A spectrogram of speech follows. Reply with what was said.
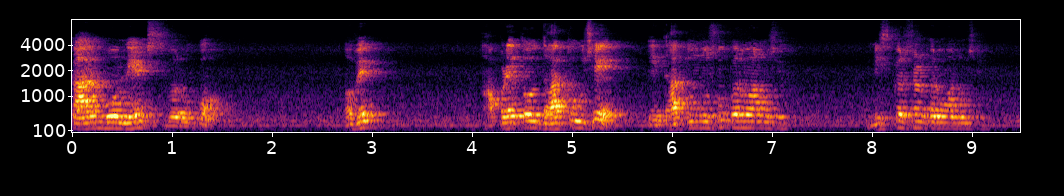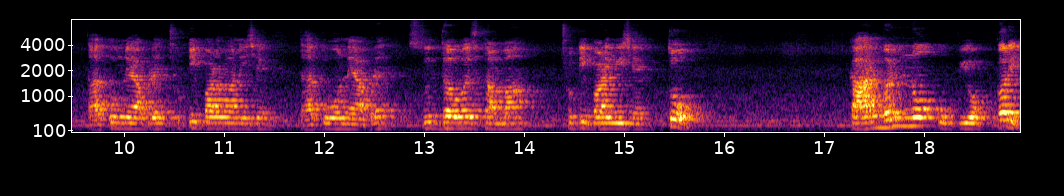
કાર્બોનેટ સ્વરૂપો. હવે આપણે તો ધાતુ છે, એ ધાતુનું શું કરવાનું છે? નિષ્કર્ષણ કરવાનું છે. ધાતુને આપણે છૂટી પાડવાની છે, ધાતુઓને આપણે શુદ્ધ અવસ્થામાં છૂટી પાડવી છે. તો કાર્બનનો ઉપયોગ કરી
